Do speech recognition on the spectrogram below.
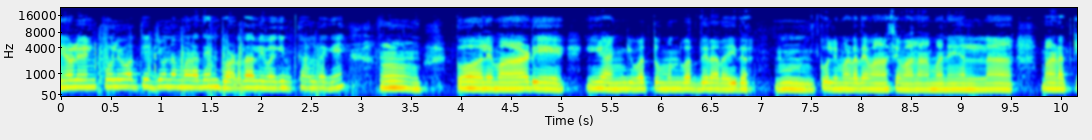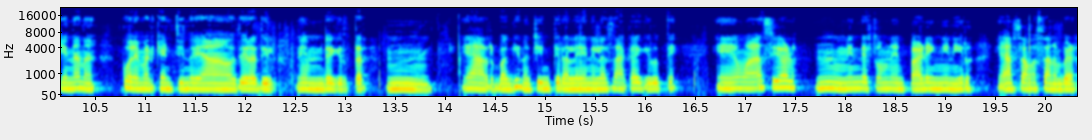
ಹೇಳು ಏನು ಕೂಲಿ ಹೋಗಿ ಜೀವನ ಮಾಡೋದೇನು ದೊಡ್ಡದಲ್ಲ ಇವಾಗಿನ ಕಾಲದಾಗೆ. ಹ್ಞೂ ಕೂಲಿ ಮಾಡಿ, ಈ ಹಂಗೆ ಇವತ್ತು ಮುಂದುವರೆದಿರೋ ರೈದರ್ ಹ್ಞೂ ಕೂಲಿ ಮಾಡೋದೇ ವಾಸೆ, ಹೊಲ, ಮನೆ ಎಲ್ಲ ಮಾಡೋದ್ಕಿನ್ನ ಕೂಲಿ ಮಾಡ್ಕೊಂಡು ತಿಂದರೆ ಯಾವ್ದು ಇರೋದಿಲ್ಲ. ಹ್ಮ್ ಹ್ಞೂ ಯಾರ ಬಗ್ಗೆನೂ ಚಿಂತಿರಲ್ಲ, ಏನಿಲ್ಲ, ಸಾಕಾಗಿರುತ್ತೆ. ಏ, ವಾಸಿ ಹೇಳು. ಹ್ಞೂ ನಿಂದೆ ಸುಮ್ಮನೆ ನಿನ್ನ ಪಾಡಿಗೆ ನೀನು ಇರು ಯಾರ ಸಮಸ್ಯೆನೂ ಬೇಡ.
